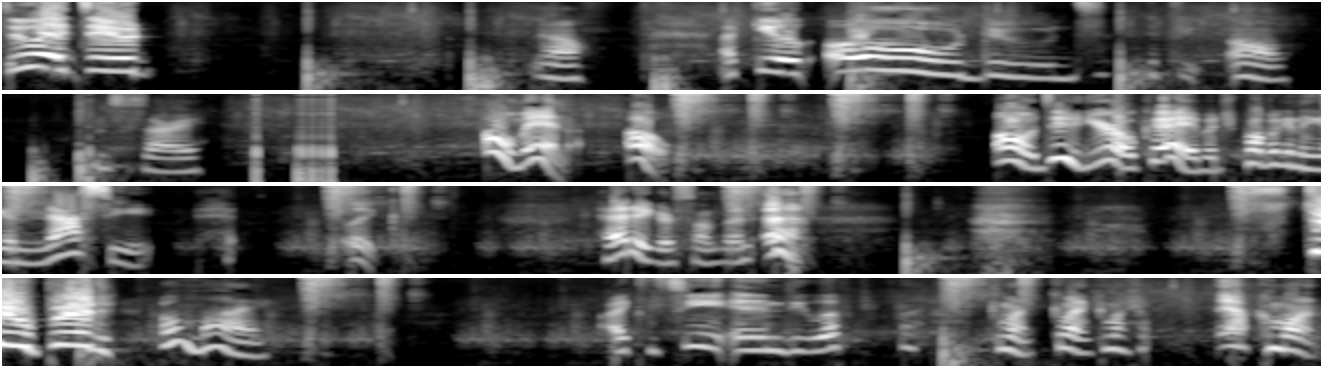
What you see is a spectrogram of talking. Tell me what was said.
Do it, dude! No. I killed oh dudes. You oh. I'm sorry. Oh man. Oh. Oh dude, you're okay, but you're probably gonna get a nasty like headache or something. Ugh. Stupid! Oh my. I can see in the left come on, come on, come on, come Yeah, come on.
